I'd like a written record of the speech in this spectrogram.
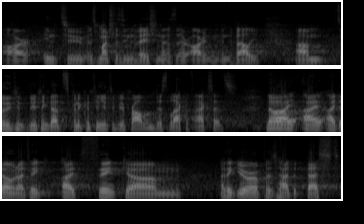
are into as much as innovation as there are in, in the Valley. Um, so do you, think- do you think that's going to continue to be a problem, this lack of exits? No, I, I, I don't. I think I think um, I think Europe has had the best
